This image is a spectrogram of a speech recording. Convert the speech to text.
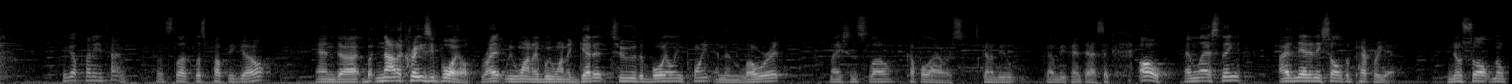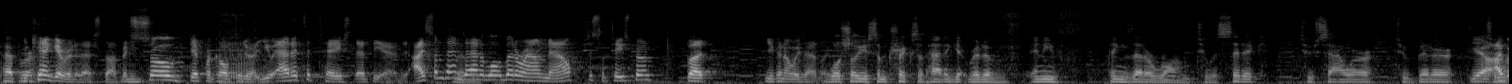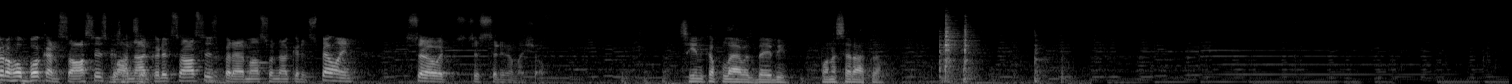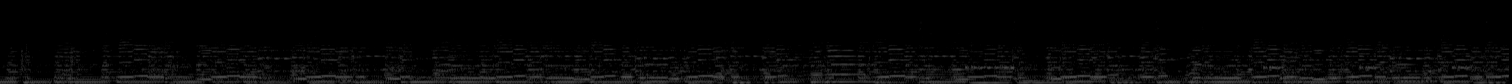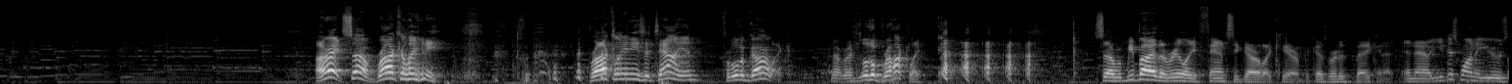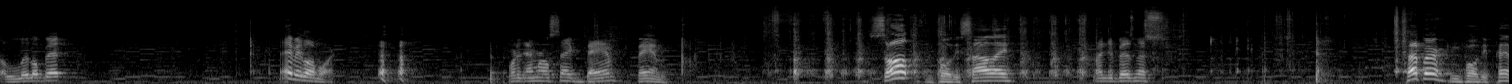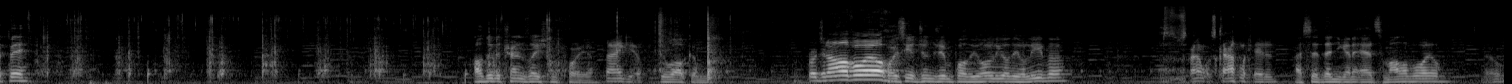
we got plenty of time. Let's let this puppy go, and uh, but not a crazy boil, right? We want to we want to get it to the boiling point and then lower it, nice and slow. A couple hours. It's gonna be gonna be fantastic. Oh, and last thing, I didn't add any salt or pepper yet. No salt, no pepper. You can't get rid of that stuff. It's so difficult to do it. You add it to taste at the end. I sometimes add a little bit around now, just a teaspoon, but you can always add later. We'll show you some tricks of how to get rid of any f- things that are wrong. Too acidic, too sour, too bitter. yeah, too- I've got a whole book on sauces because I'm not of- good at sauces, but I'm also not good at spelling, so it's just sitting on my shelf. See you in a couple hours, baby. Buona serata. All right, so broccolini. Broccolini's Italian for a little garlic, not right, little broccoli. so we buy the really fancy garlic here because we're just baking it. And now you just want to use a little bit, maybe a little more. what did Emeril say? Bam. Bam. Salt. Un po' di sale, Mind your business. Pepper. un po' di pepe. I'll do the translation for you. Thank you. You're welcome. Virgin olive oil. Poi si aggiunge un po' di olio di oliva. That was complicated. I said then you're gonna add some olive oil. No.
